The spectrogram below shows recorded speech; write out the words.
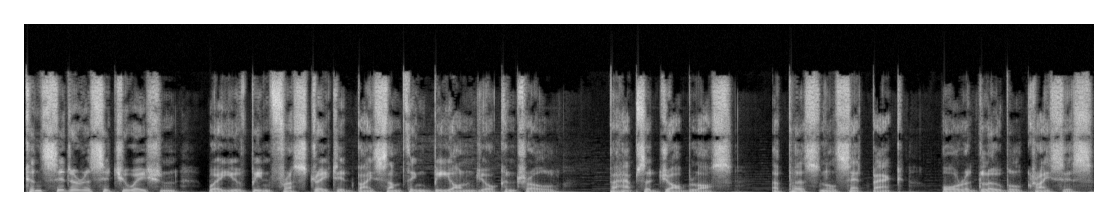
Consider a situation where you've been frustrated by something beyond your control, perhaps a job loss, a personal setback, or a global crisis.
